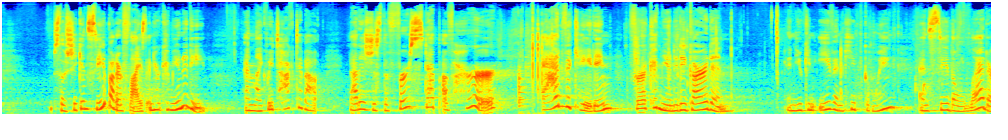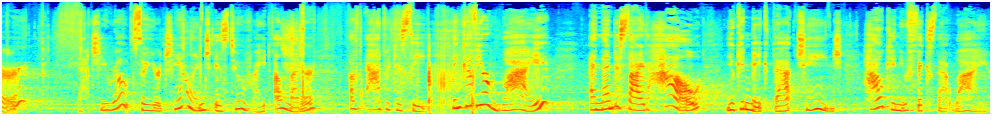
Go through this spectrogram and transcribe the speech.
so she can see butterflies in her community? And like we talked about, that is just the first step of her advocating for a community garden. And you can even keep going and see the letter that she wrote. So your challenge is to write a letter of advocacy. Think of your why and then decide how you can make that change. How can you fix that why?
